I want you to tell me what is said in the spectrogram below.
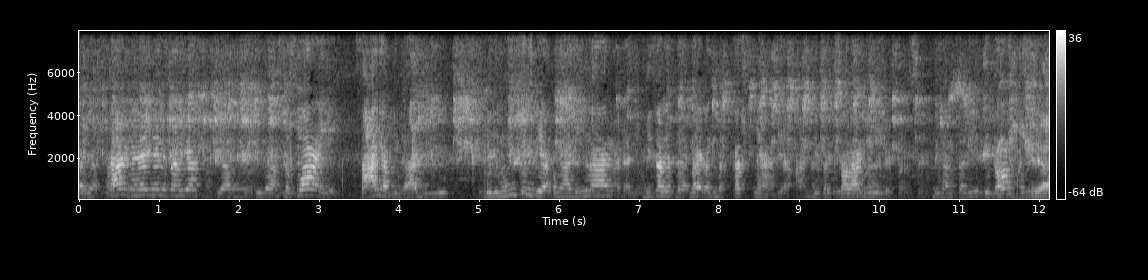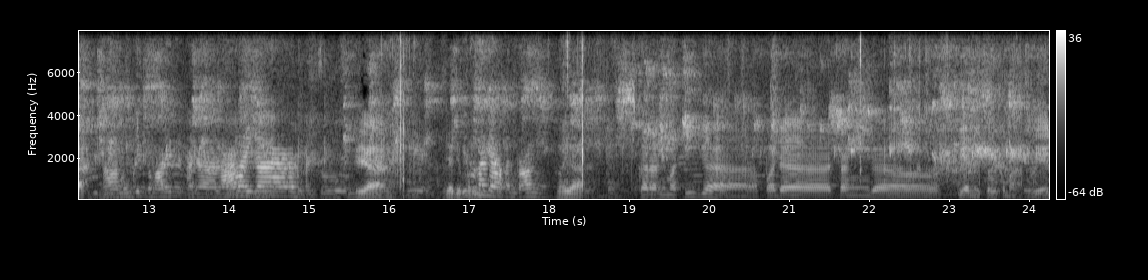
banyak sekali kayaknya ini saya lihat yang tidak sesuai saya pribadi jadi mungkin pihak pengadilan bisa lihat baik-baik lagi berkasnya. Diperiksa lagi dengan teliti. Toh Iya. Ah, mungkin kemarin ada lalai kah? begitu. Ya. Jadi itu saja harapan kami. Oh ya. Perkara 53 pada tanggal sekian itu kemarin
